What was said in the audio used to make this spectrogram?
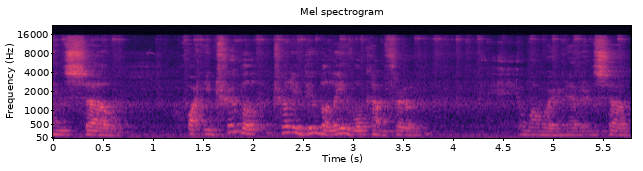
And so, what you true, truly do believe will come through in one way or another. And so,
